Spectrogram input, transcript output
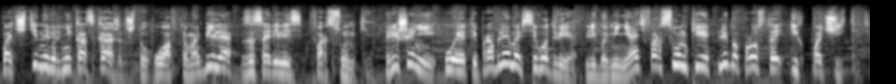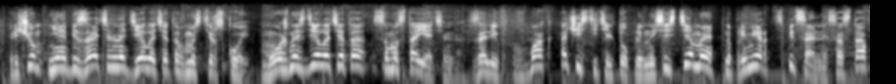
почти наверняка скажет, что у автомобиля засорились форсунки. Решений у этой проблемы всего две. Либо менять форсунки, либо просто их почистить. Причем не обязательно делать это в мастерской. Можно сделать это самостоятельно, залив в бак очиститель топливной системы, например, специальный состав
